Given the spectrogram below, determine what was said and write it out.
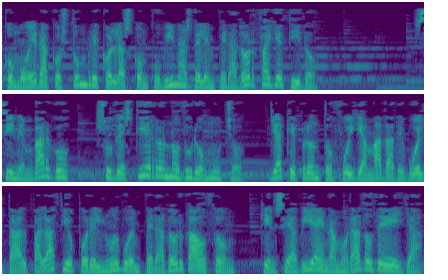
como era costumbre con las concubinas del emperador fallecido. Sin embargo, su destierro no duró mucho, ya que pronto fue llamada de vuelta al palacio por el nuevo emperador Gaozong, quien se había enamorado de ella.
